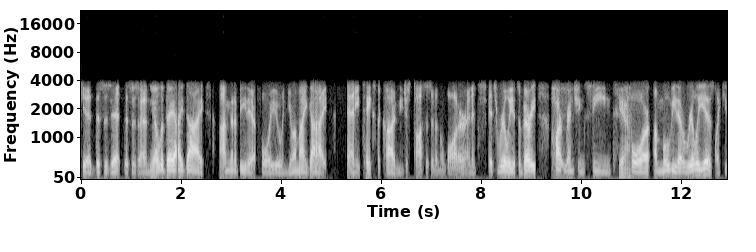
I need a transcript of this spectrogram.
kid. This is it. This is it. until the day I die. I'm going to be there for you, and you're my guy." And he takes the card and he just tosses it in the water, and it's it's really it's a very heart wrenching scene Yeah. for a movie that really is, like you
